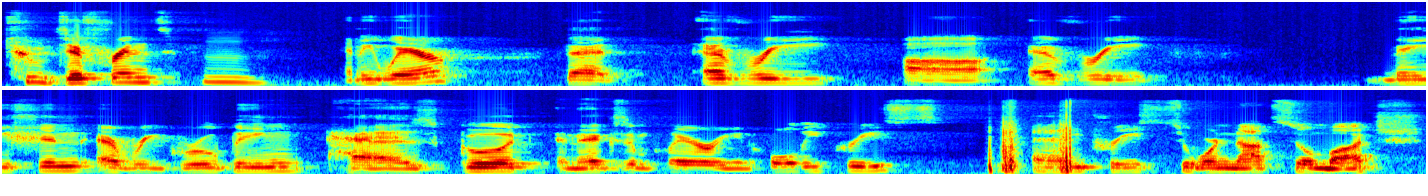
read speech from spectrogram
too different Hmm. anywhere, that every uh, every nation, every grouping has good and exemplary and holy priests, and priests who are not so much,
